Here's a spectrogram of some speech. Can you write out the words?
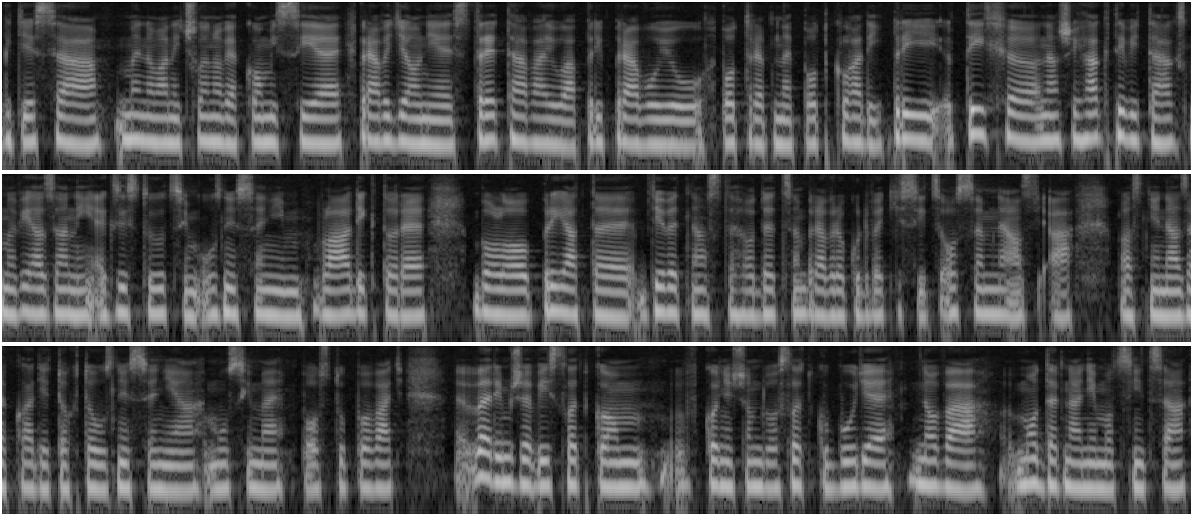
kde sa menovaní členovia komisie pravidelne stretávajú a pripravujú potrebné podklady. Pri tých e, našich aktivitách sme viazaní existujúcim uznesením vlády, ktoré bolo prijaté 19. decembra v roku 2018 a vlastne na základe tohto uznesenia musíme postupovať. Verím, že výsledkom v konečnom dôsledku bude nová moderná nemocnica,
